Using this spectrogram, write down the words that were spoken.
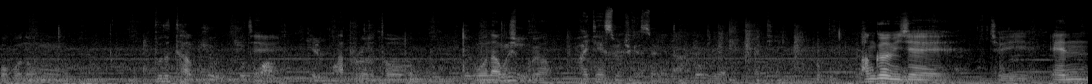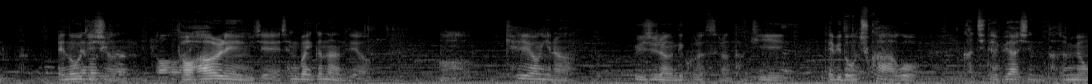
보고 너무 뿌듯하고 이제 앞으로도 더 응원하고 싶고요. 화이팅 했으면 좋겠습니다. 화이팅. 방금 이제 저희 앤 &AUDITION The Howling 이제 생방이 끝났는데요. 어, K 형이랑 의주랑 니콜라스랑 타키 데뷔 너무 축하하고 같이 데뷔하신 다섯 명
